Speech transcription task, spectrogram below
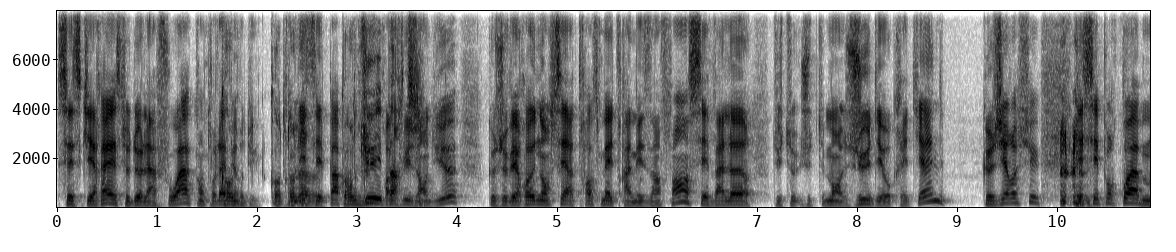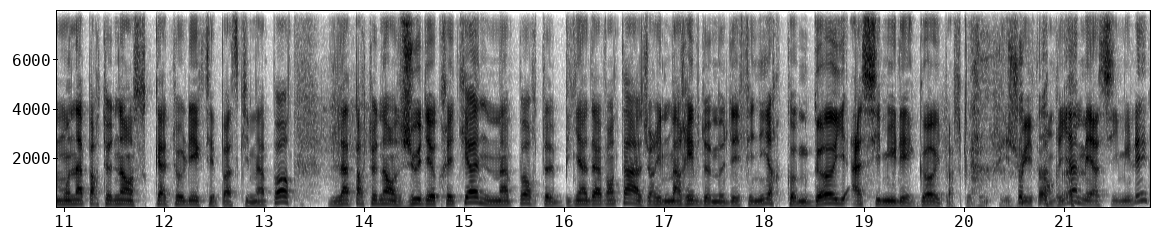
c'est ce qui reste de la foi quand on l'a perdue. quand on on c'est pas quand parce que Dieu je ne crois plus en Dieu que je vais renoncer à transmettre à mes enfants ces valeurs ju- justement judéo-chrétiennes que j'ai reçues. Et c'est pourquoi mon appartenance catholique, c'est pas ce qui m'importe. L'appartenance judéo-chrétienne m'importe bien davantage. Il m'arrive de me définir comme goy assimilé. Goy parce que je ne suis juif en rien, mais assimilé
